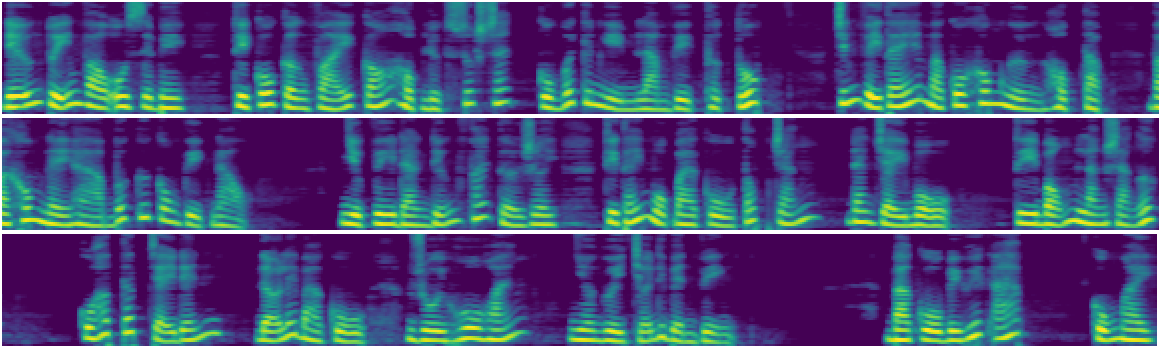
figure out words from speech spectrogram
Để ứng tuyển vào OCB Thì cô cần phải có học lực xuất sắc Cùng với kinh nghiệm làm việc thật tốt. Chính vì thế mà cô không ngừng học tập Và không nề hà bất cứ công việc nào. Nhược Vi đang đứng phát tờ rơi, Thì thấy một bà cụ tóc trắng Đang chạy bộ, Thì bỗng lăn ra ngất. Cô hấp tấp chạy đến, đỡ lấy bà cụ, Rồi hô hoáng, Nhờ người chở đi bệnh viện. Bà cụ bị huyết áp, Cũng may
